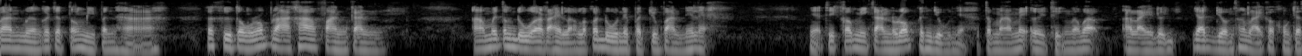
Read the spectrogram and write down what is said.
บ้านเมืองก็จะต้องมีปัญหา ก็คือตรงรบราฆ่าฟันกันเอาไม่ต้องดูอะไรหรอกเราก็ดูในปัจจุบันนี่แหละเนี่ยที่เขามีการรบกันอยู่เนี่ยแต่มาไม่เอ่ยถึงแล้วว่าอะไรโดยญาติโยมทั้งหลายก็คงจะ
